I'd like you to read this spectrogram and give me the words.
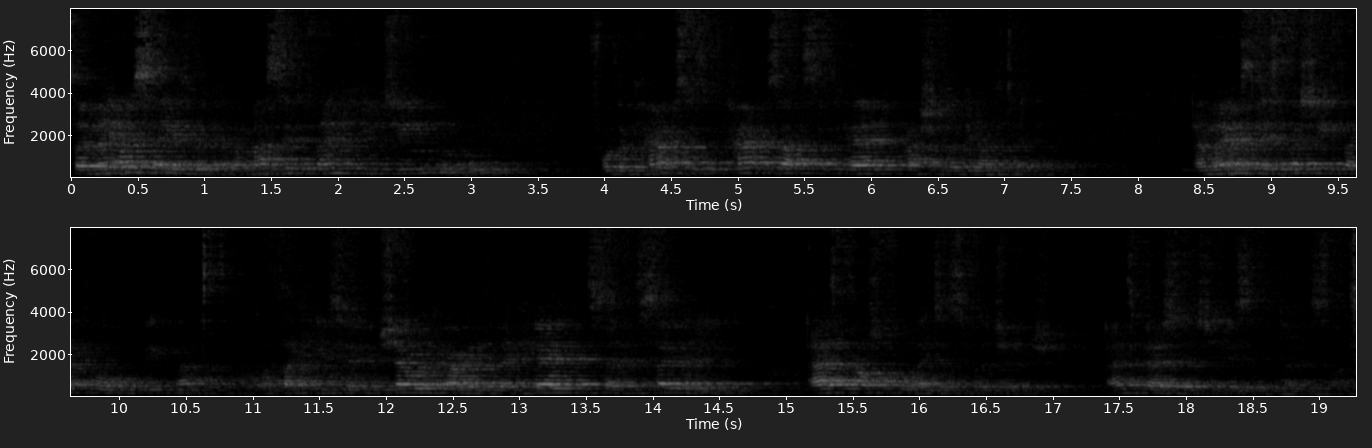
So may I say as we have a massive thank you to you for the countless, acts of care and passion that have been undertaken. And may I say especially thank thank you to Cheryl and Aaron for their care and service so many as pastoral coordinators for the church, and especially that she gives them local signs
